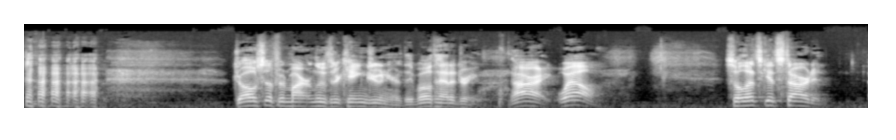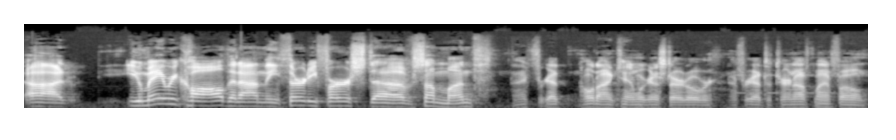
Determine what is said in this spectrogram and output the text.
Joseph and Martin Luther King Jr., they both had a dream. All right, well, so let's get started. Uh, you may recall that on the 31st of some month, I forgot, hold on, Ken, we're going to start over. I forgot to turn off my phone.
